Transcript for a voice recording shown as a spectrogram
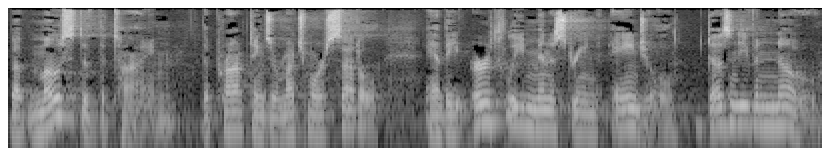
But most of the time, the promptings are much more subtle, and the earthly ministering angel doesn't even know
